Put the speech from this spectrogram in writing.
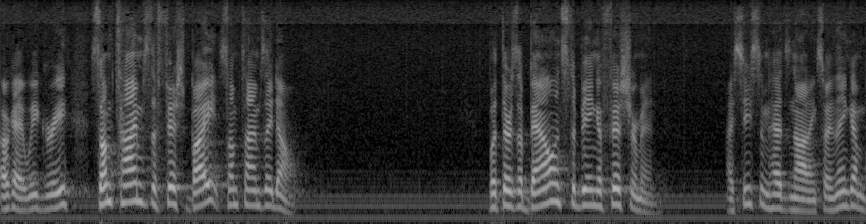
okay, we agree. Sometimes the fish bite, sometimes they don't. But there's a balance to being a fisherman. I see some heads nodding, so I think I'm,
